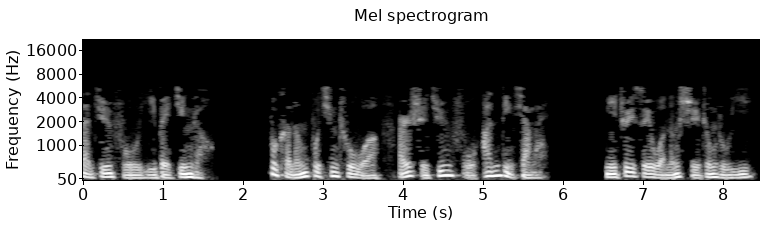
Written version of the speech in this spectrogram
但军府已被惊扰，不可能不清楚我而使军府安定下来。你追随我能始终如一。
